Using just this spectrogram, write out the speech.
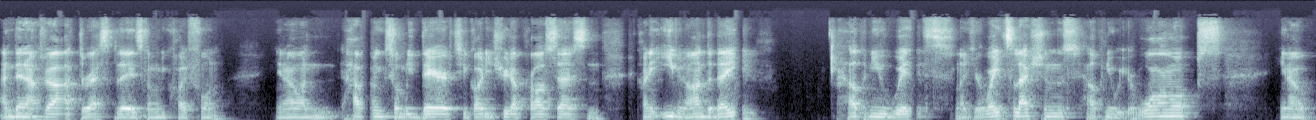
and then after that, the rest of the day is going to be quite fun. You know, and having somebody there to guide you through that process and kind of even on the day, helping you with like your weight selections, helping you with your warm ups, you know,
